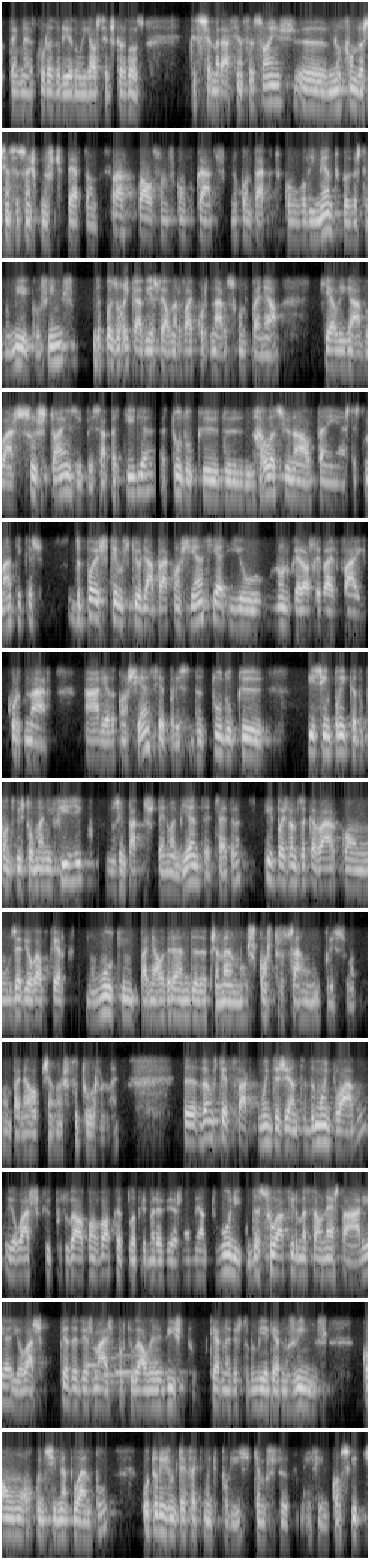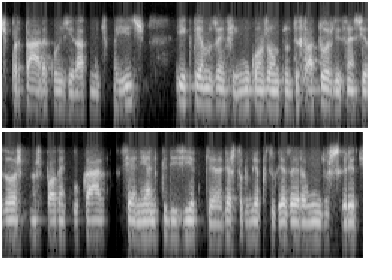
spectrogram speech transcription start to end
que tem na curadoria do Miguel Esteves Cardoso, que se chamará Sensações, eh, no fundo as sensações que nos despertam, para a qual somos convocados no contacto com o alimento, com a gastronomia e com os vinhos. Depois o Ricardo Dias Fellner vai coordenar o segundo painel, que é ligado às sugestões e por isso à partilha, a tudo o que de relacional tem estas temáticas. Depois temos que olhar para a consciência e o Nuno Queiroz Ribeiro vai coordenar a área da consciência, por isso de tudo o que isso implica do ponto de vista humano e físico, dos impactos que tem no ambiente, etc. E depois vamos acabar com o Zé Diogo Albuquerque, num último painel grande que chamamos Construção, por isso um painel que chamamos Futuro, não é? Eh, vamos ter, de facto, muita gente de muito lado. Eu acho que Portugal convoca pela primeira vez um momento único da sua afirmação nesta área. Eu acho que cada vez mais Portugal é visto, quer na gastronomia, quer nos vinhos, com um reconhecimento amplo. O turismo tem feito muito por isso. Temos, enfim, conseguido despertar a curiosidade de muitos países e que temos, enfim, um conjunto de fatores diferenciadores que nos podem colocar CNN que dizia que a gastronomia portuguesa era um dos segredos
